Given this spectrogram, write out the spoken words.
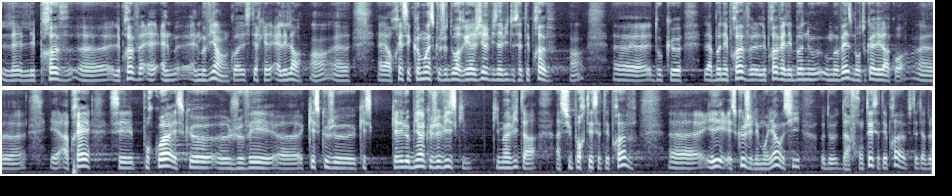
l'épreuve, euh, elle, elle, me vient, quoi. c'est-à-dire qu'elle est là. Hein. Euh, après, c'est comment est-ce que je dois réagir vis-à-vis de cette épreuve. Hein. Euh, donc la bonne épreuve, l'épreuve elle est bonne ou, mauvaise, mais en tout cas elle est là. Quoi. et après, c'est pourquoi est-ce que je vais, qu'est-ce que je, quel est le bien que je vise qui, qui m'invite à, à, supporter cette épreuve et est-ce que j'ai les moyens aussi d'affronter cette épreuve, c'est-à-dire de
